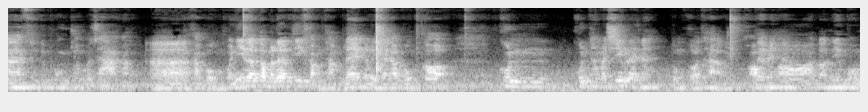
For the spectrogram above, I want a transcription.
นายสุทธิพงษ์ชมประชาครับ อ่าครับผม วันนี้เราก็มาเริ่มที่คำถามแรกกันเลยนะครับ ผมก็คุณคุณทำอาชีพอะไรนะ ผมขอถามขอได้ไหมคอ๋รัอบตอนนี้ผม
